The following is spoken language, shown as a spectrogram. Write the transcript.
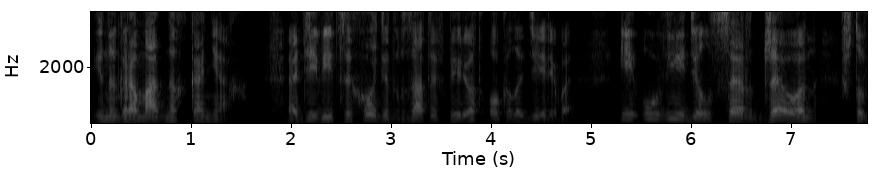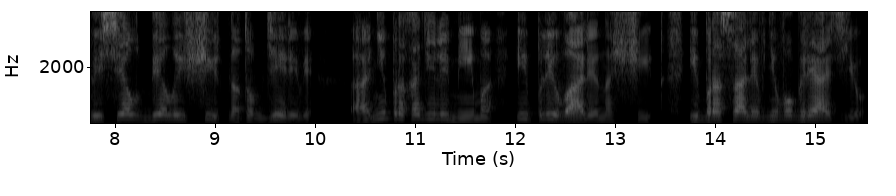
и на громадных конях. А девицы ходят взад и вперед около дерева. И увидел сэр Джеон, что висел белый щит на том дереве, а они проходили мимо и плевали на щит, и бросали в него грязью.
